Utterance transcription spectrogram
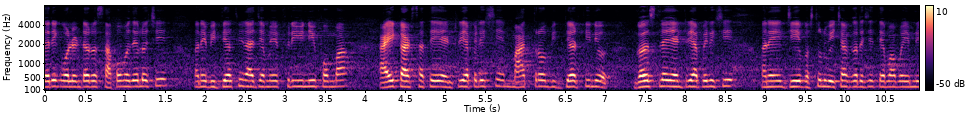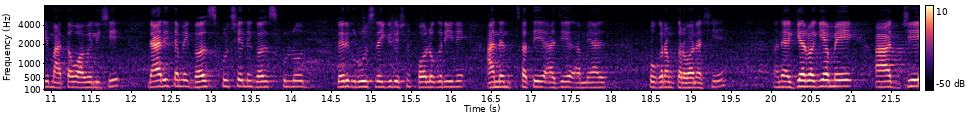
દરેક વોલેન્ટિયરો સાપો વધેલો છે અને વિદ્યાર્થીઓને આજે અમે ફ્રી યુનિફોર્મમાં આઈ કાર્ડ સાથે એન્ટ્રી આપેલી છે. માત્ર વિદ્યાર્થીનીઓ ગર્લ્સને એન્ટ્રી આપેલી છે અને જે વસ્તુનું વેચાણ કરે છે તેમાં પણ એમની માતાઓ આવેલી છે. આ રીતે અમે ગર્લ્સ સ્કૂલ છે અને ગર્લ્સ સ્કૂલનો દરેક રૂલ્સ, રેગ્યુલેશન ફોલો કરીને આનંદ સાથે આજે અમે આ પ્રોગ્રામ કરવાના છીએ. અને અગિયાર વાગે અમે આ જે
